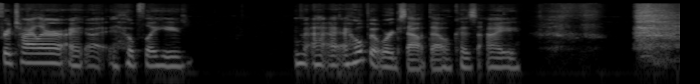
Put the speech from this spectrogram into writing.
for tyler i, I hopefully he I, I hope it works out though because i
